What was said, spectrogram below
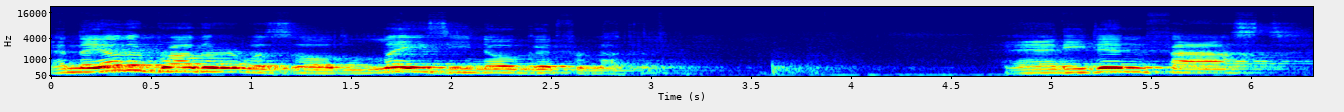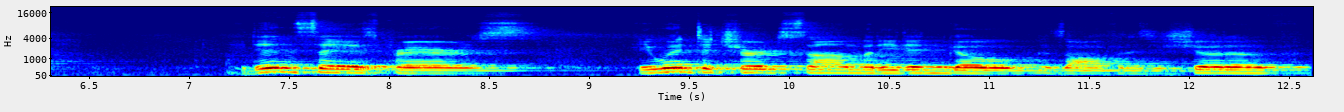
And the other brother was a lazy, no good for nothing. And he didn't fast, he didn't say his prayers. He went to church some, but he didn't go as often as he should have.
